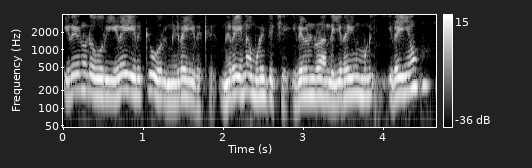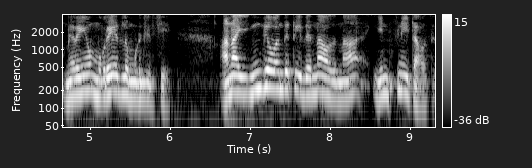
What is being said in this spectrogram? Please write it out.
இறைவனோட ஒரு இறை இருக்குது ஒரு நிறை இருக்குது நிறைனா முடிஞ்சிச்சு. இறைவனோட அந்த இறையும் முடி இறையும் நிறையும் ஒரே இதில் முடிஞ்சிடுச்சு. ஆனால் இங்கே வந்துட்டு இது என்ன ஆகுதுன்னா இன்ஃபினிட் ஆகுது.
